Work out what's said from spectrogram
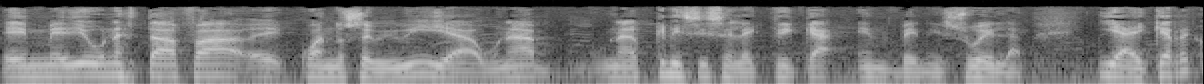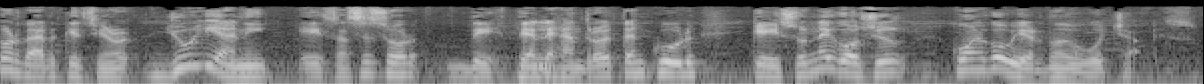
en medio de una estafa eh, cuando se vivía una, una crisis eléctrica en Venezuela. Y hay que recordar que el señor Giuliani es asesor de este Alejandro Betancourt que hizo negocios con el gobierno de Hugo Chávez.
